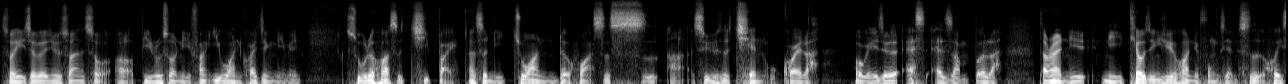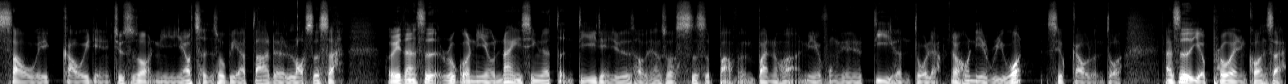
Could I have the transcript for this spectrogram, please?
所以这个就算说，呃，比如说你放一万块进里面，输的话是七百，但是你赚的话是十啊，是不是千五块啦 OK，这个 S example 啦。当然，你你跳进去的话，你风险是会稍微高一点，就是说你要承受比较大的 losses 啊。OK，但是如果你有耐心的等低一点，就是好像说四十八分半的话，你的风险就低很多了，然后你 reward 就高很多。但是有 pro and cons 啊。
